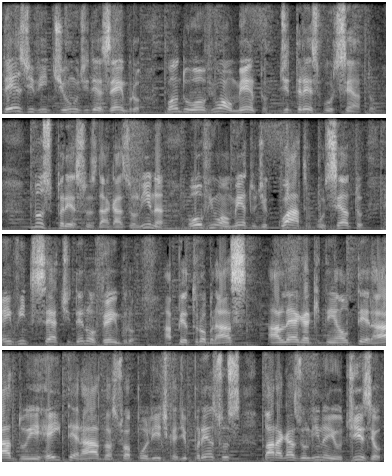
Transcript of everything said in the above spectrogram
desde 21 de dezembro, quando houve um aumento de 3%. Nos preços da gasolina, houve um aumento de 4% em 27 de novembro. A Petrobras alega que tem alterado e reiterado a sua política de preços para a gasolina e o diesel,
